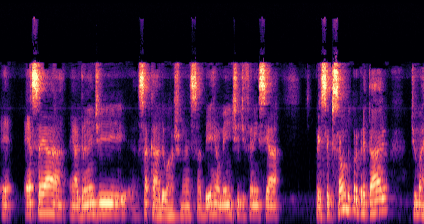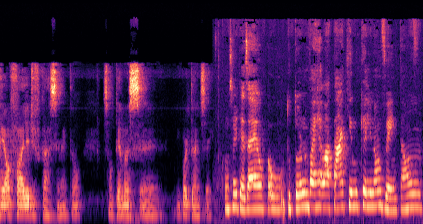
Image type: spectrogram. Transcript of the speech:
é essa é a, é a grande sacada, eu acho, né? Saber realmente diferenciar percepção do proprietário de uma real falha de eficácia, né? Então, são temas é, importantes aí. Com certeza, é, o, o tutor não vai relatar aquilo que ele não vê, então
